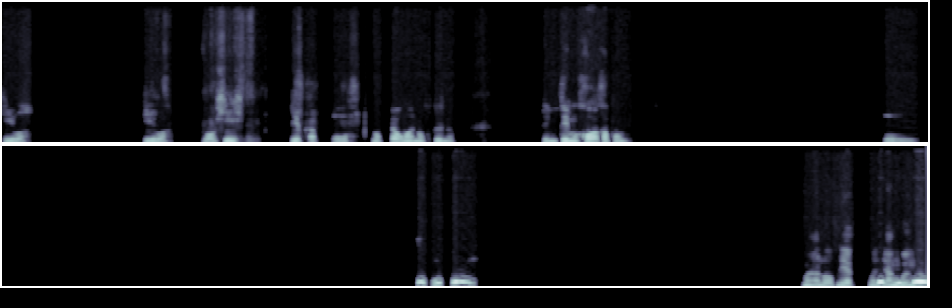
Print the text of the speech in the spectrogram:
ขี่บ่ขี่วะ บ่บ่ขี่เจ็บครับ โอ้นกเจ้ามานกตื่นครับเต็มเต็มคอครับผมมารอบแรกมันยังเบิ่งครับ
